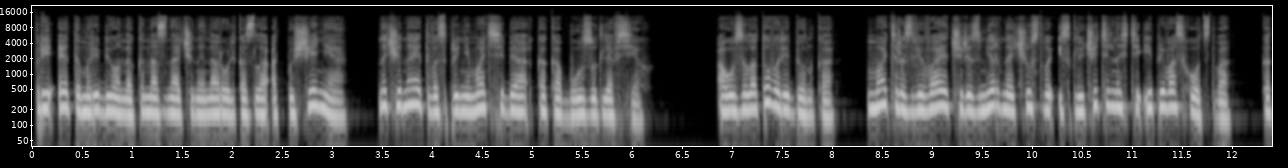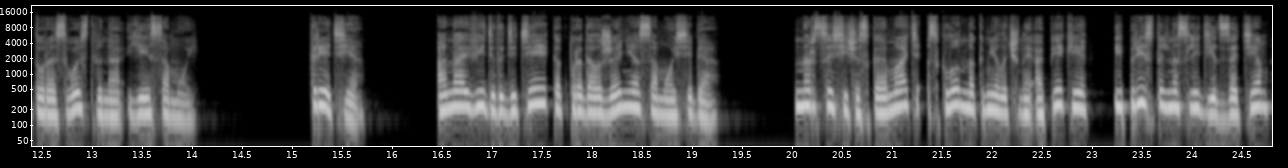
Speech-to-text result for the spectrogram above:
При этом ребенок, назначенный на роль козла отпущения, начинает воспринимать себя как обузу для всех. А у золотого ребенка мать развивает чрезмерное чувство исключительности и превосходства, которое свойственно ей самой. Третье. Она видит детей как продолжение самой себя. Нарциссическая мать склонна к мелочной опеке и пристально следит за тем,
